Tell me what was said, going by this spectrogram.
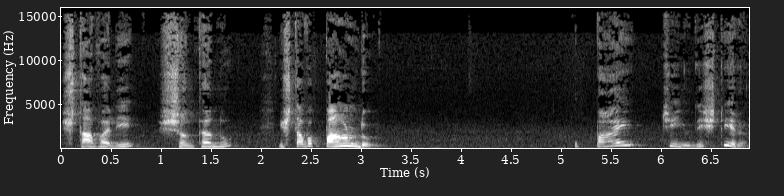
Estava ali Shantanu, estava Pando, o pai de Yudhishthira.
